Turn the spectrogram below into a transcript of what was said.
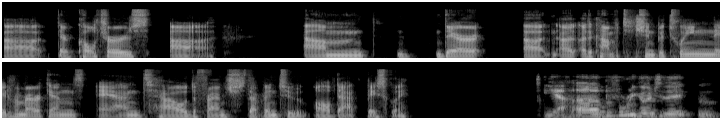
their cultures, um, their uh, the competition between Native Americans and how the French step into all of that, basically. Yeah. Uh, before we go to the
